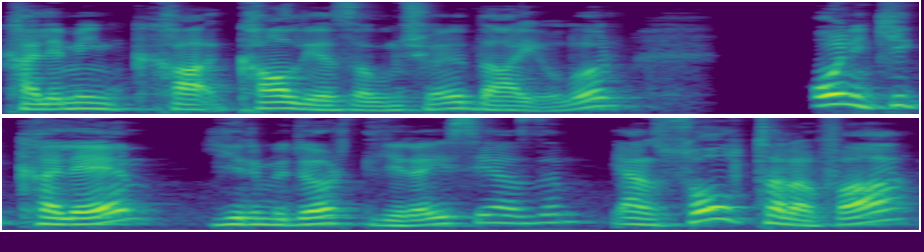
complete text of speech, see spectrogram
Kalemin ka- kal yazalım şöyle daha iyi olur. 12 kalem 24 lirayı yazdım. Yani sol tarafa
